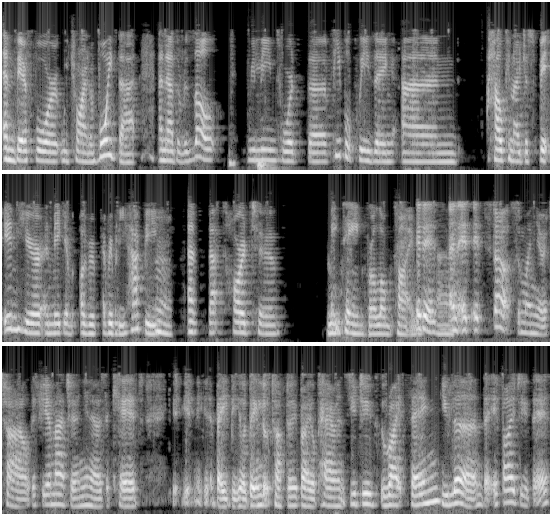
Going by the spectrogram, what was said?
And therefore we try and avoid that. And as a result, we lean towards the people pleasing and how can I just fit in here and make everybody happy? Mm. And that's hard to maintain for a long time. It is, Uh, and it, it starts from when you're a child. If you imagine, you know, as a kid, a baby, you're being looked after by your parents, you do the right thing. You learn that if I do this,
